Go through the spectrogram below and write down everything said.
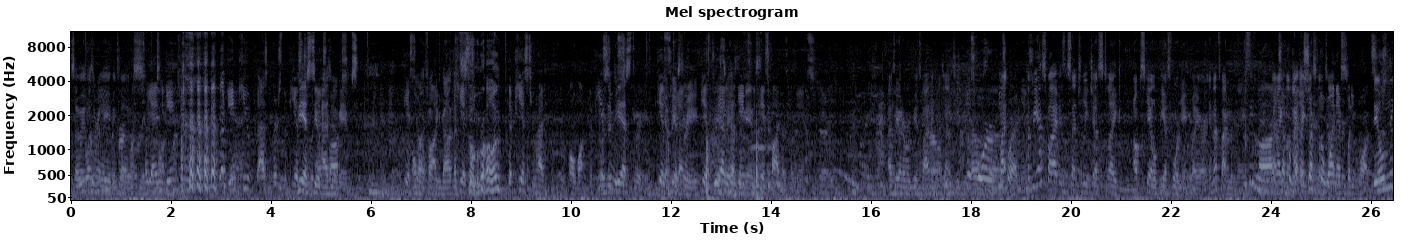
so it wasn't really even close. Oh yeah, and the GameCube, the GameCube as compared to the PS2, PS2 and has no games. PS2 Oh my had lot. fucking god, that's PS2 so wrong. The PS2 had a lot. The PS2 Was it was- PS3? PS3, Yeah, PS3. PS3 PS3 no has no games, and the PS5 has no games. As the owner of a PS5, it kind of sense. PS4, But PS4 had the. PS5 is essentially just like upscale PS4 game player, and that's fine with me. Uh, I like, except for, I like except the one Times. everybody wants. The only.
